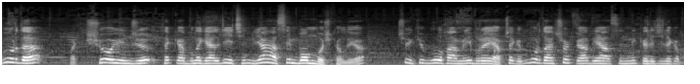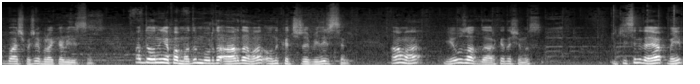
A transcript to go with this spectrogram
burada bak şu oyuncu tekrar buna geldiği için Yasin bomboş kalıyor. Çünkü bu hamleyi buraya yapacak. Buradan çok rahat Yasin'in kaleciyle baş başa bırakabilirsin. Hadi onu yapamadın. Burada Arda var. Onu kaçırabilirsin. Ama Yavuz adlı arkadaşımız ikisini de yapmayıp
